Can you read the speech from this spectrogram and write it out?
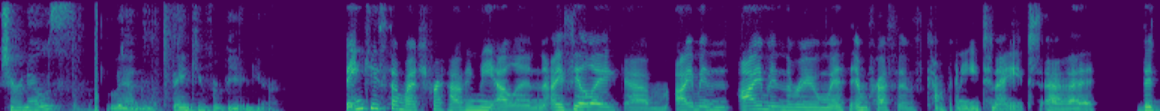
Chernos Lin. Thank you for being here. Thank you so much for having me, Ellen. I feel like um, I'm in I'm in the room with impressive company tonight. Uh, the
